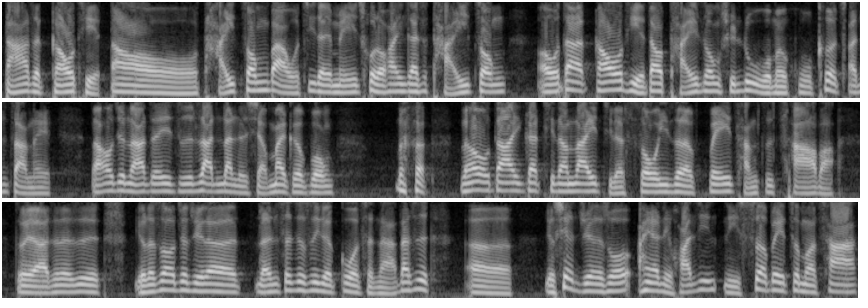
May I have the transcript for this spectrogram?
搭着高铁到台中吧，我记得没错的话，应该是台中。哦，我搭高铁到台中去录我们虎克船长诶，然后就拿着一支烂烂的小麦克风，那 然后大家应该听到那一集的收音真的非常之差吧？对啊，真的是有的时候就觉得人生就是一个过程啊。但是呃，有些人觉得说，哎呀，你环境你设备这么差，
